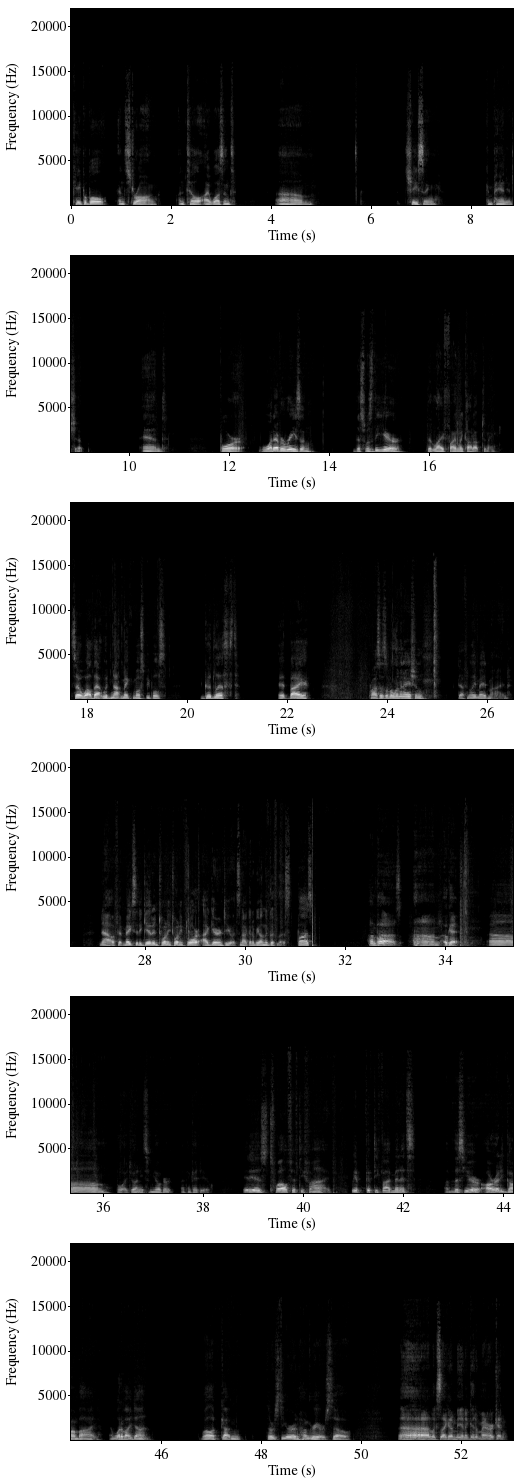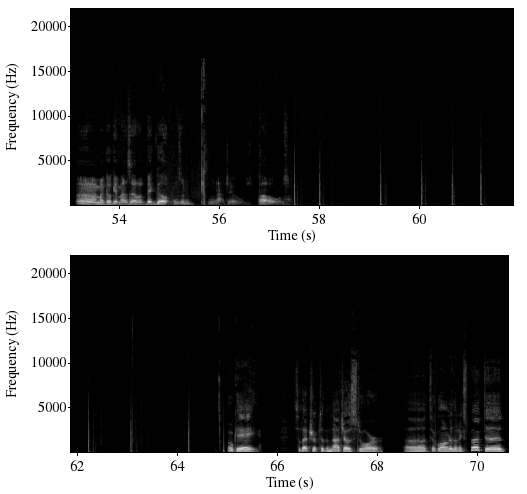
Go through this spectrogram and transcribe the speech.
capable and strong until I wasn't um, chasing companionship. And for whatever reason, this was the year that life finally caught up to me. So while that would not make most people's good list, it by process of elimination definitely made mine. Now, if it makes it again in 2024, I guarantee you it's not going to be on the good list. Pause. Unpause. Um, okay. Um, boy, do I need some yogurt? I think I do. It is 12:55. We have 55 minutes of this year already gone by. And what have I done? Well, I've gotten thirstier and hungrier, so ah, looks like I'm being a good American. Uh, I'm gonna go get myself a big gulp and some nachos. Pause. Okay. So that trip to the nacho store Uh, it took longer than expected.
